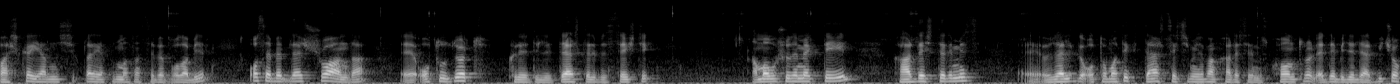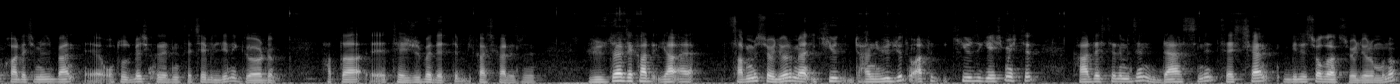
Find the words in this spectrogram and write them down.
başka yanlışlıklar yapılmasına sebep olabilir. O sebeple şu anda e, 34 kredili derslerimizi seçtik. Ama bu şu demek değil. Kardeşlerimiz e, özellikle otomatik ders seçimi yapan kardeşlerimiz kontrol edebilirler. Birçok kardeşimizin ben e, 35 kredinin seçebildiğini gördüm. Hatta e, tecrübe de ettim. Birkaç kardeşimizin yüzlerce kardeş e, samimi söylüyorum yani 200 hani 100 yıl artık 200'ü geçmiştir. Kardeşlerimizin dersini seçen birisi olarak söylüyorum bunu.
